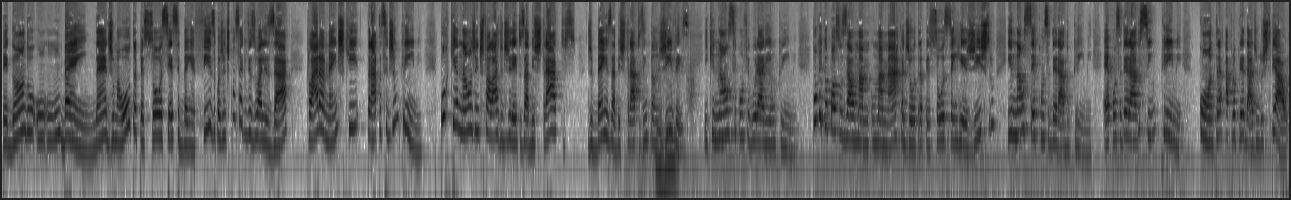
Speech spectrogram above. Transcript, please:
pegando um, um, bem né, de uma outra pessoa, se esse bem é físico, a gente consegue visualizar claramente que trata-se de um crime. Por que não a gente falar de direitos abstratos? De bens abstratos, intangíveis, uhum. e que não se configuraria um crime. Por que, que eu posso usar uma, uma marca de outra pessoa sem registro e não ser considerado crime? É considerado, sim, crime contra a propriedade industrial.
